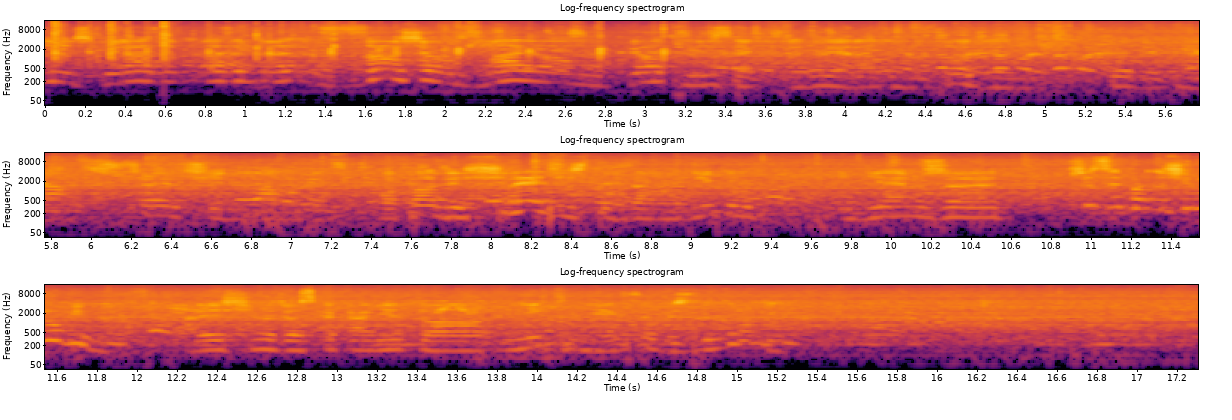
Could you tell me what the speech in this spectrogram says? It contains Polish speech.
Razem, razem e, z Zosią, z Mają, Piotr Lisek trenuje razem w co dzień w klubie Szczecin, no, aby w śledzić tych zawodników i wiem, że wszyscy bardzo się lubimy, ale jeśli chodzi o skakanie, to nikt nie chce być tym drugim.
